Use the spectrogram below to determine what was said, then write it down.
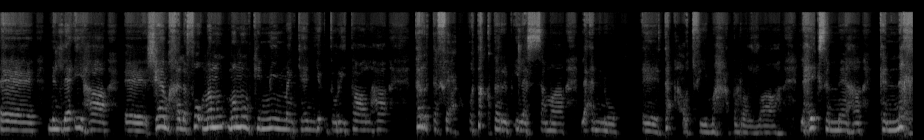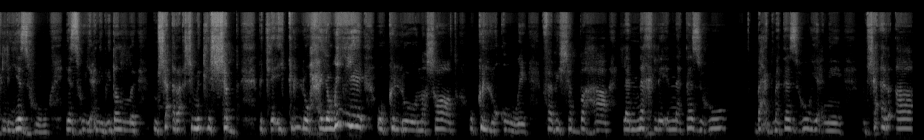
آه، آه، شامخه لفوق ما ممكن مين من كان يقدر يطالها. ترتفع وتقترب إلى السماء لأنه آه، تقعد في محضر الله. لهيك سماها كالنخل يزهو. يزهو يعني بيضل مشقرق شي مثل الشب. بتلاقيه كله حيوية وكله نشاط وكله قوة. فبيشبهها للنخلة إنها تزهو بعد ما تزهو يعني مشقرقة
